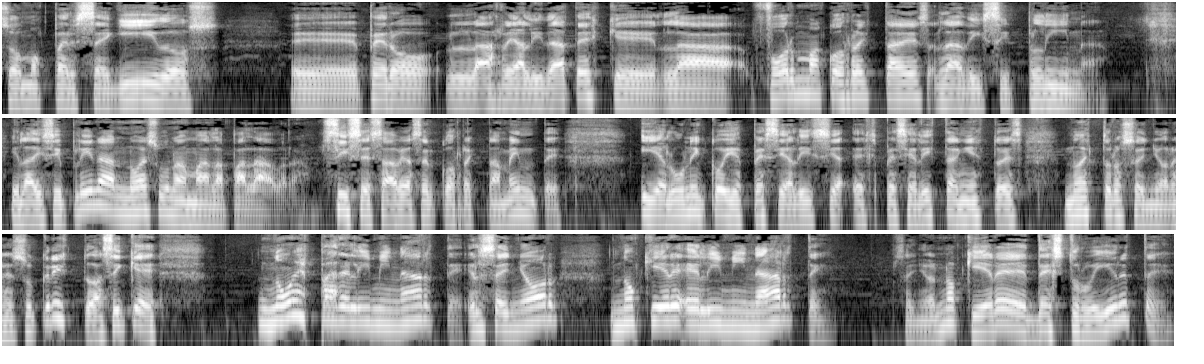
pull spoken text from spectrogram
somos perseguidos, eh, pero la realidad es que la forma correcta es la disciplina. Y la disciplina no es una mala palabra, si se sabe hacer correctamente. Y el único y especialista, especialista en esto es nuestro Señor Jesucristo. Así que no es para eliminarte. El Señor no quiere eliminarte. El Señor no quiere destruirte.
